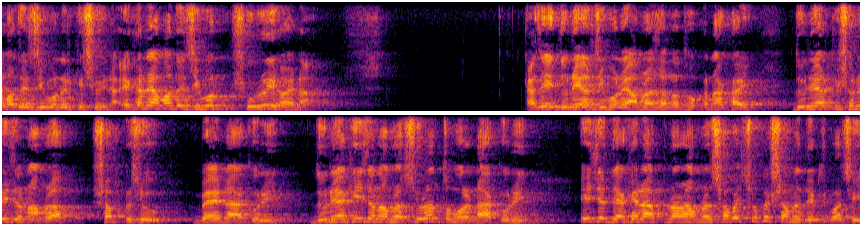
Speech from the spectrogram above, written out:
আমাদের জীবনের কিছুই না। এখানে আমাদের জীবন শুরুই হয় না। কাজেই দুনিয়ার জীবনে আমরা যেন ধোকা না খাই, দুনিয়ার পিছনেই যেন আমরা সব কিছু ব্যয় না করি, দুনিয়াকেই যেন আমরা চূড়ান্ত মনে না করি। এই যে দেখেন আপনারা, আমরা সবাই চোখের সামনে দেখতে পাচ্ছি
